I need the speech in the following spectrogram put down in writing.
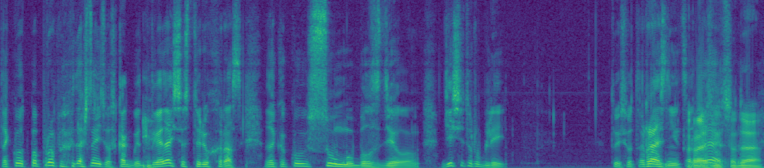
Так вот, попробуй, даже знаете, как бы догадайся с трех раз, за какую сумму был сделан? 10 рублей. То есть вот разница. Разница, да. да.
